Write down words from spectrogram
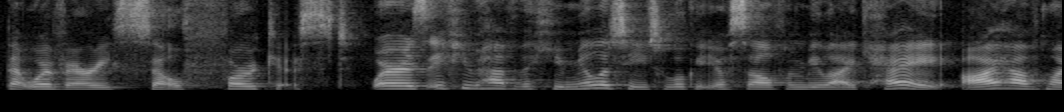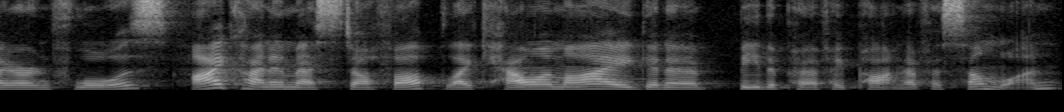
that were very self focused. Whereas, if you have the humility to look at yourself and be like, hey, I have my own flaws, I kind of mess stuff up, like, how am I to be the perfect partner for someone?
